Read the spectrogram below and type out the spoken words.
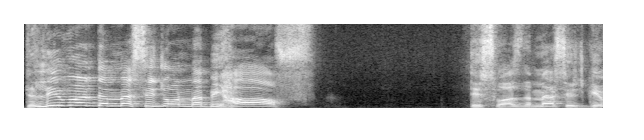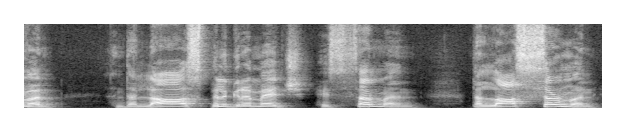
Deliver the message on my behalf. This was the message given. And the last pilgrimage, his sermon, the last sermon,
